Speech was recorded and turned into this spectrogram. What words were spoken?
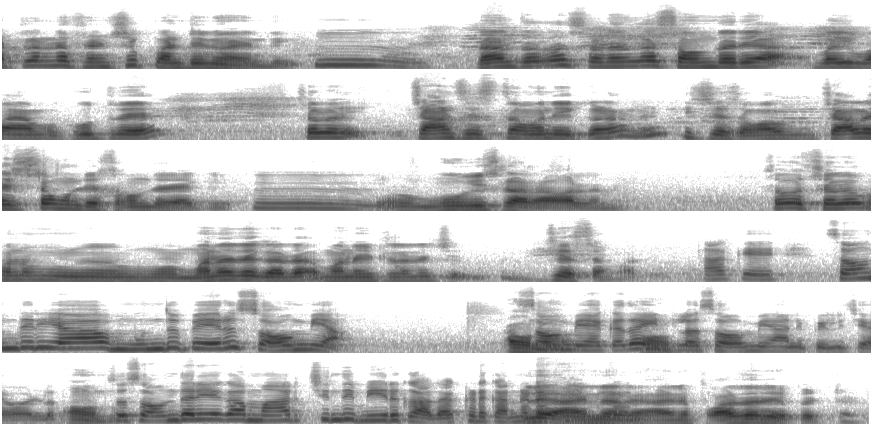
అట్లనే ఫ్రెండ్షిప్ కంటిన్యూ అయింది. దాని తర్వాత సడన్గా సౌందర్య బై కూతురే చలో ఛాన్స్ ఇస్తామని ఇక్కడ ఇచ్చేసాం. చాలా ఇష్టం ఉండే సౌందర్యకి. మూవీస్లో రావాలని. సో చలో మనం మనదే కదా మన ఇంట్లోనే చేసాం అది. ఓకే. సౌందర్య ముందు పేరు సౌమ్య. సౌమ్య కదా. ఇంట్లో సౌమ్య అని పిలిచేవాళ్ళు. సో సౌందర్యగా మార్చింది మీరు కాదు అక్కడ కన్నడ ఆయన ఫాదరే పెట్టాడు.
